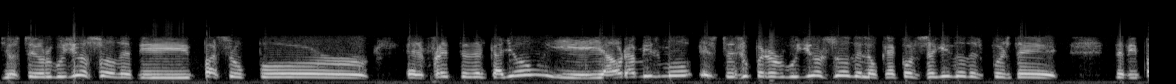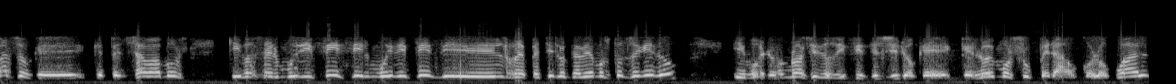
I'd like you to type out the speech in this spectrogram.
yo estoy orgulloso de mi paso por el frente del Cayón y ahora mismo estoy súper orgulloso de lo que he conseguido después de, de mi paso, que, que pensábamos que iba a ser muy difícil, muy difícil repetir lo que habíamos conseguido y bueno, no ha sido difícil, sino que, que lo hemos superado, con lo cual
